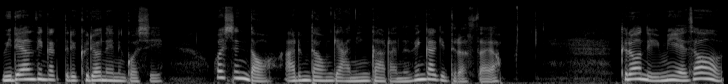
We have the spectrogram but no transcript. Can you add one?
위대한 생각들을 그려내는 것이 훨씬 더 아름다운 게 아닌가라는 생각이 들었어요. 그런 의미에서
